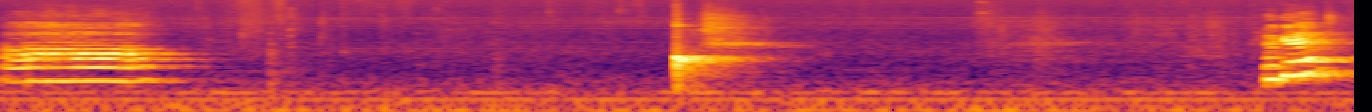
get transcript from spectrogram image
Uh, again? It's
